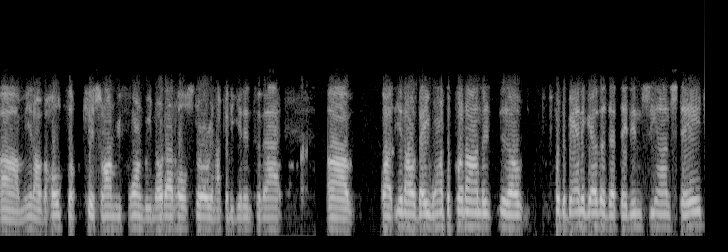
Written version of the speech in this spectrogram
Um, you know, the whole Kiss Army formed. We know that whole story. We're not going to get into that. Uh, but you know, they want to put on the, you know, put the band together that they didn't see on stage.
